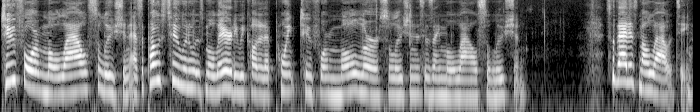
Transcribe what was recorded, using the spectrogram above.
24 molal solution, as opposed to when it was molarity, we called it a 0.24 molar solution. This is a molal solution. So that is molality.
